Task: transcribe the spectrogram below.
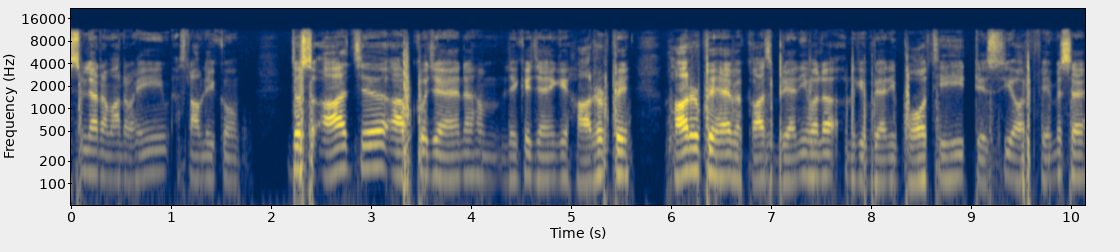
بسم اللہ الرحمن الرحیم۔ السلام علیکم۔ دوستو، آج آپ کو جو ہے نا، ہم لے کے جائیں گے ہار روڈ پہ۔ ہار روڈ پہ ہے وکاس بریانی والا۔ ان کی بریانی بہت ہی ٹیسٹی اور فیمس ہے۔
